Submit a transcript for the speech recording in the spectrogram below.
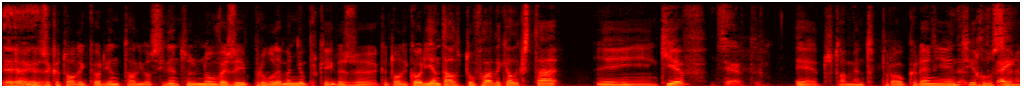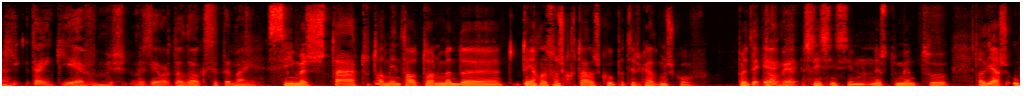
A Igreja Católica Oriental e Ocidente, não vejo aí problema nenhum, porque a Igreja Católica Oriental, estou a falar daquela que está em Kiev, Certo? É totalmente para a Ucrânia e anti-russa. Está, em não é? Ki- está em Kiev, mas, mas é ortodoxa também. Sim, mas está totalmente autónoma da. tem relações cortadas com o Patriarcado de Moscou. Portanto, é- é- Totalmente. sim, sim, sim. Neste momento. Aliás, o,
